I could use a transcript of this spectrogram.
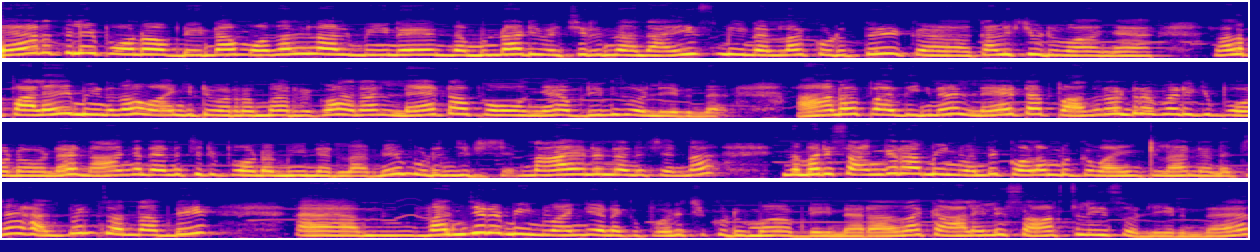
நேரத்திலே போனோம் அப்படின்னா முதல் நாள் மீன் இந்த முன்னாடி வச்சுருந்த அந்த ஐஸ் மீனெல்லாம் கொடுத்து க கழிச்சு விடுவாங்க. அதனால் பழைய மீன் தான் வாங்கிட்டு வர்ற மாதிரி இருக்கும். அதனால் லேட்டாக போவோங்க அப்படின்னு சொல்லியிருந்தேன். ஆனால் பார்த்தீங்கன்னா லேட்டாக பதினொன்றரை மணிக்கு போனோடனே நாங்கள் நினச்சிட்டு போன மீன் எல்லாமே முடிஞ்சிடுச்சு. நான் என்ன நினச்சேன்னா இந்த மாதிரி சங்கரா மீன் வந்து குழம்புக்கு வாங்கிக்கலாம்னு நினச்சேன். ஹஸ்பண்ட் சொன்ன அப்படியே வஞ்சிர மீன் வாங்கி எனக்கு பொறிச்சு கொடுமா அப்படின்னாரு. அதான் காலையில் ஷார்ட்ஸ்லேயும் சொல்லியிருந்தேன்.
